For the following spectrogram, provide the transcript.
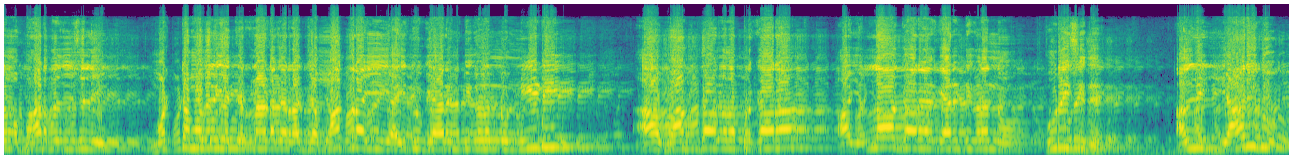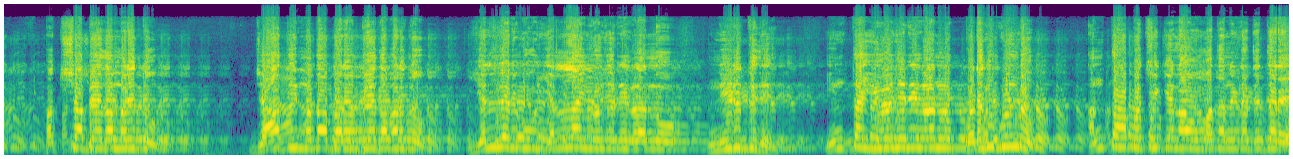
ನಮ್ಮ ಭಾರತ ದೇಶದಲ್ಲಿ ಮೊಟ್ಟ ಮೊದಲಿಗೆ ಕರ್ನಾಟಕ ರಾಜ್ಯ ಮಾತ್ರ ಈ ಐದು ಗ್ಯಾರಂಟಿಗಳನ್ನು ನೀಡಿ, ಆ ವಾಗ್ದಾನದ ಪ್ರಕಾರ ಆ ಎಲ್ಲಾ ಗ್ಯಾರಂಟಿಗಳನ್ನು ಪೂರೈಸಿದೆ. ಅಲ್ಲಿ ಯಾರಿಗೂ ಪಕ್ಷ ಭೇದ ಮರೆತು ಜಾತಿ, ಮತ ಭೇದ ಬರೆದು ಎಲ್ಲರಿಗೂ ಎಲ್ಲ ಯೋಜನೆಗಳನ್ನು ನೀಡುತ್ತಿದೆ. ಇಂಥ ಯೋಜನೆಗಳನ್ನು ಪಡೆದುಕೊಂಡು ಅಂತಹ ಪಕ್ಷಕ್ಕೆ ನಾವು ಮತ ನೀಡದಿದ್ದರೆ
